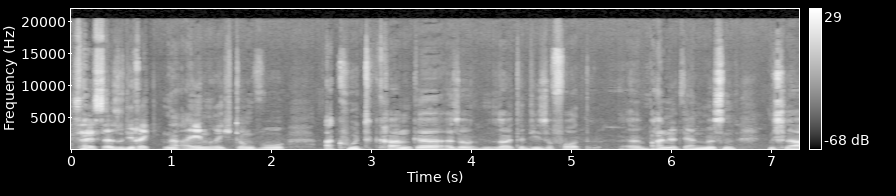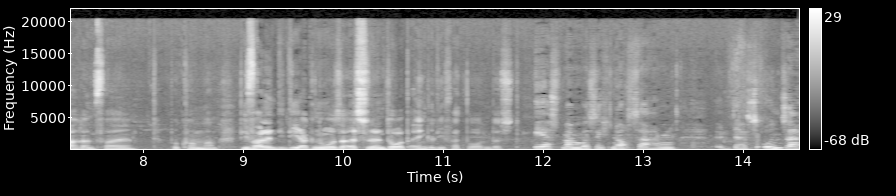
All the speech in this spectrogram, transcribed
Das heißt also direkt eine Einrichtung, wo akut Kranke, also Leute, die sofort äh, behandelt werden müssen, einen Schlaganfall bekommen haben. Wie war denn die Diagnose, als du denn dort eingeliefert worden bist? Erstmal muss ich noch sagen, dass unser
